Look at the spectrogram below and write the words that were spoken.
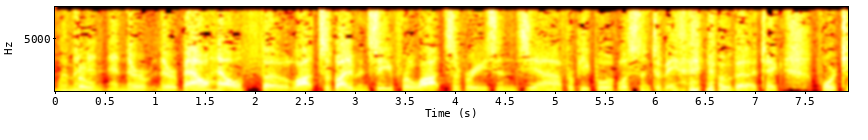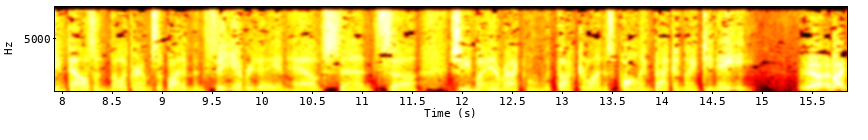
Women so, and, and their, their bowel health, uh, lots of vitamin C for lots of reasons. Yeah, for people who have listened to me, they know that I take 14,000 milligrams of vitamin C every day and have since, uh, gee, my interaction with Dr. Linus Pauling back in 1980. Yeah, and I,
